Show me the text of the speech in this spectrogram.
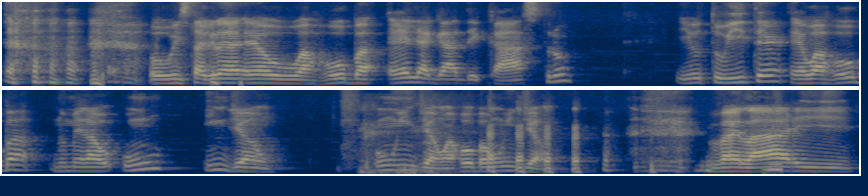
o Instagram é o arroba LHDcastro e o Twitter é o arroba numeral 1 indião. Um indião, arroba um indião. Vai lá e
